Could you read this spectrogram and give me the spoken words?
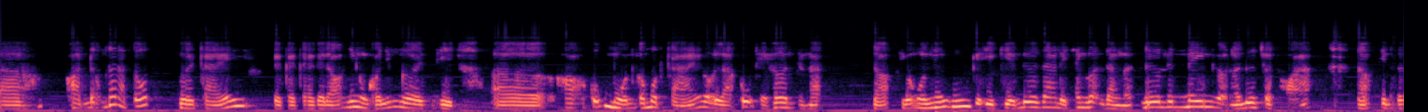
uh, hoạt động rất là tốt với cái cái cái cái cái đó. Nhưng còn có những người thì uh, họ cũng muốn có một cái gọi là cụ thể hơn chẳng hạn. Đó thì cũng có những cái ý kiến đưa ra để tranh luận rằng là đưa lên nên gọi là đưa chuẩn hóa. Đó thì giờ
